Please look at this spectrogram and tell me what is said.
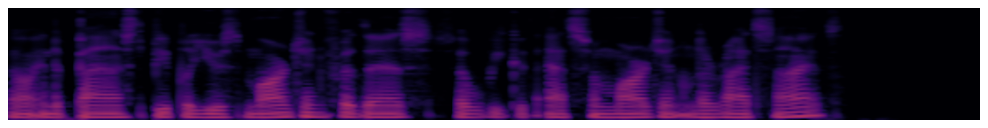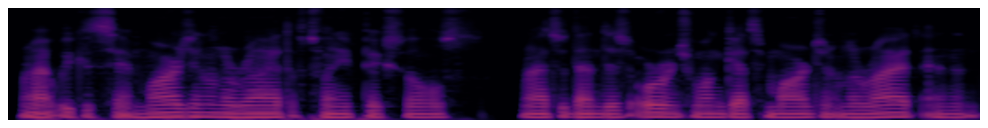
So in the past, people used margin for this. So we could add some margin on the right side. Right, we could say margin on the right of 20 pixels right? So then this orange one gets margin on the right and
